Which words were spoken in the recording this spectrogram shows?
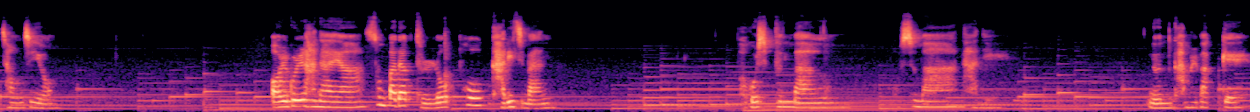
정지용. 얼굴 하나야 손바닥 둘로 폭 가리지만 보고 싶은 마음 호수만 하니 눈 감을 밖에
